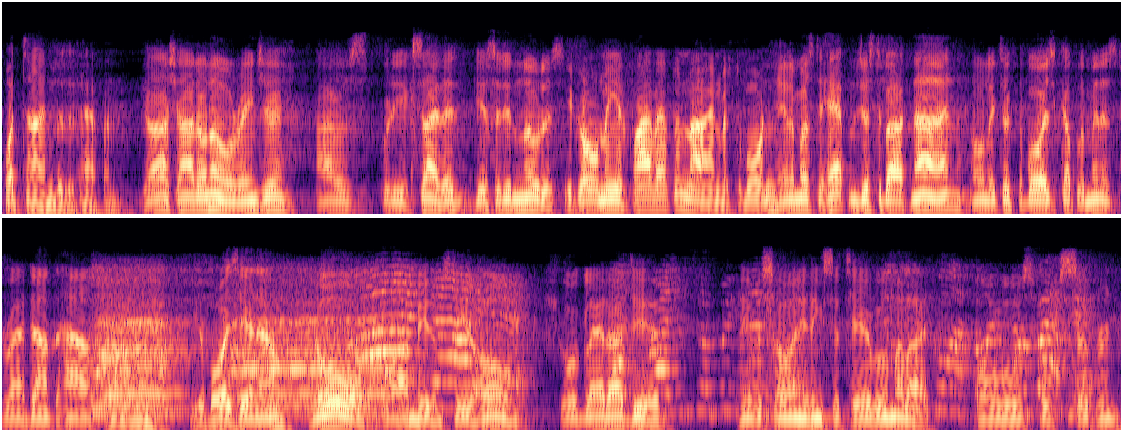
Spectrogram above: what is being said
What time did it happen? Gosh, I don't know, Ranger. I was pretty excited. Guess I didn't notice. You called me at five after nine, Mr. Morton. Then it must have happened just about nine. Only took the boys a couple of minutes to ride down to the house. Uh-huh. Your boys here now? No, no, I made them stay at home. Sure glad I did. Never saw anything so terrible in my life. All those folks suffering.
